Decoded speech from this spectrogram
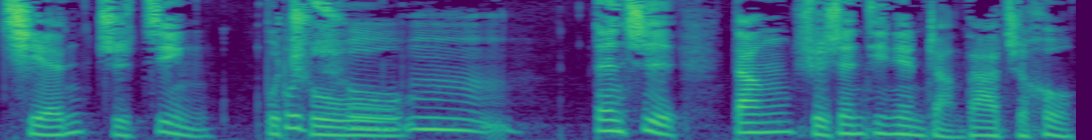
钱只进不不，出嗯但是当学生渐渐长大之后，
